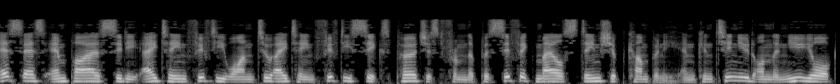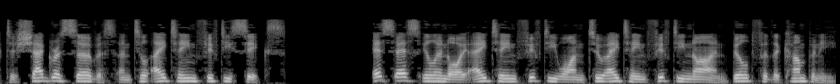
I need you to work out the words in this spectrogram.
SS Empire City 1851–1856 purchased from the Pacific Mail Steamship Company and continued on the New York to Chagres service until 1856. SS Illinois 1851–1859 built for the company,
